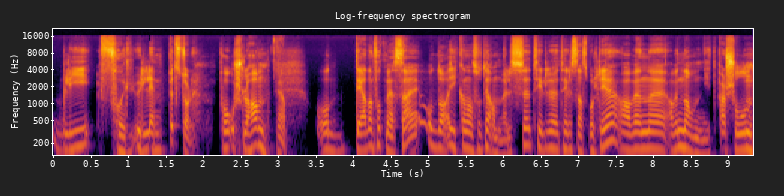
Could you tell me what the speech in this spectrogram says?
bli forulempet, står det, på Oslo havn. Ja. Og det hadde han fått med seg, og da gikk han altså til anmeldelse til, til statspolitiet av en, eh, av en navngitt person.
